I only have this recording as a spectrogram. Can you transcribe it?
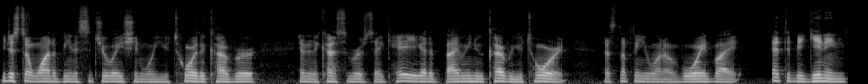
You just don't want to be in a situation where you tore the cover and the customer is like, hey, you got to buy me a new cover, you tore it. That's something you want to avoid by, at the beginning,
